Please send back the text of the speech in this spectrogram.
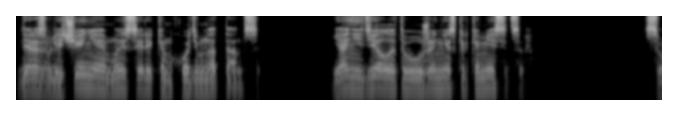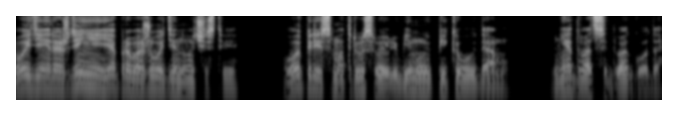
Для развлечения мы с Эриком ходим на танцы. Я не делал этого уже несколько месяцев. Свой день рождения я провожу в одиночестве. В опере смотрю свою любимую пиковую даму. Мне 22 года.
